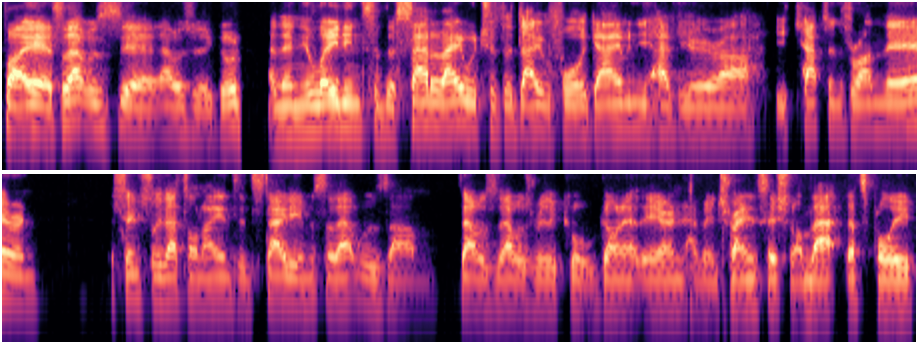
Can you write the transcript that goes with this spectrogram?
But yeah, so that was yeah, that was really good. And then you lead into the Saturday, which is the day before the game, and you have your uh, your captain's run there, and essentially that's on ANZ Stadium. So that was um, that was that was really cool going out there and having a training session on that. That's probably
